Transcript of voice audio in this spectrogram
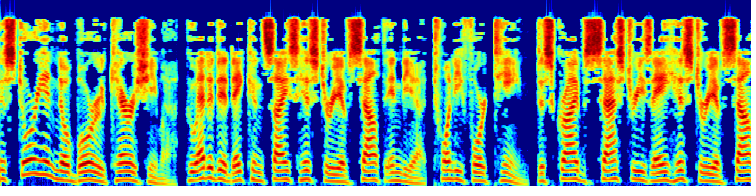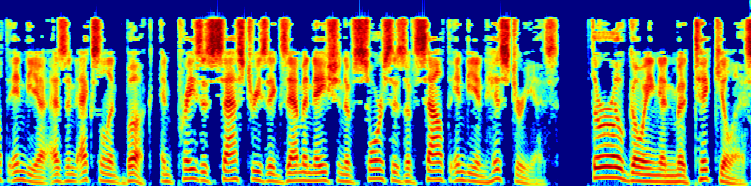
Historian Noboru Karashima, who edited A Concise History of South India 2014, describes Sastry's A History of South India as an excellent book, and praises Sastry's examination of sources of South Indian history as thoroughgoing and meticulous.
